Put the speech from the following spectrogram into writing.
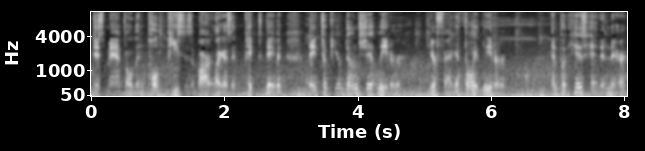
dismantled and pulled pieces apart. Like I said, picked David. They took your dumb shit leader, your faggothoid leader, and put his head in there.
